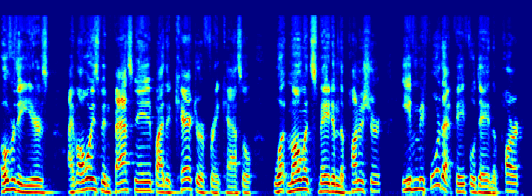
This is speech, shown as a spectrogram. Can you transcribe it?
over the years, I've always been fascinated by the character of Frank Castle, what moments made him the Punisher, even before that fateful day in the park,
